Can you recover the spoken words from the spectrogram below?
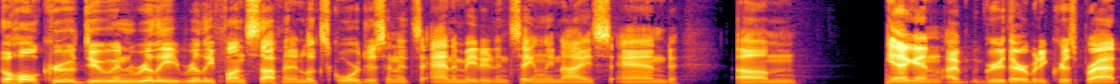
the whole crew doing really really fun stuff, and it looks gorgeous and it's animated insanely nice. And um, yeah, again, I agree with everybody. Chris Pratt,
